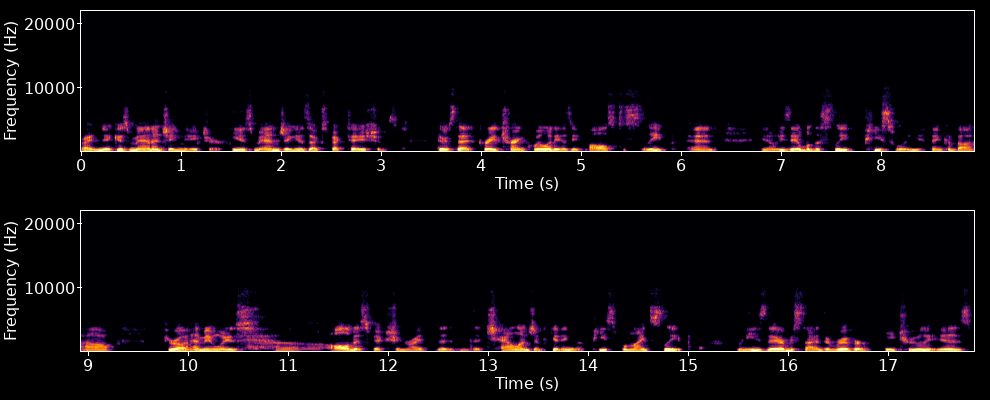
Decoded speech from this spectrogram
right? Nick is managing nature, he is managing his expectations. There's that great tranquility as he falls to sleep. And, you know, he's able to sleep peacefully. You think about how throughout Hemingway's uh, all of his fiction, right? The the challenge of getting a peaceful night's sleep. When he's there beside the river, he truly is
